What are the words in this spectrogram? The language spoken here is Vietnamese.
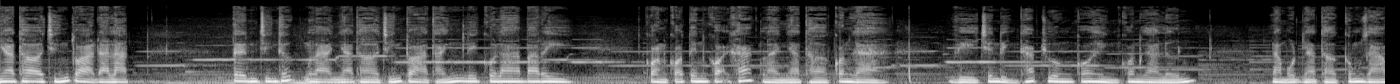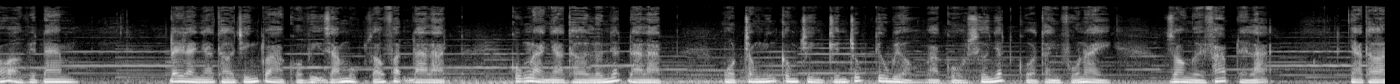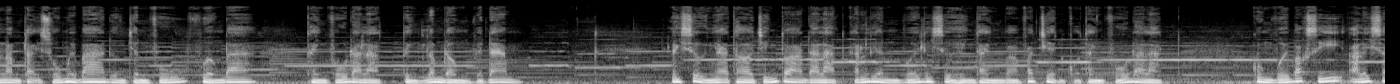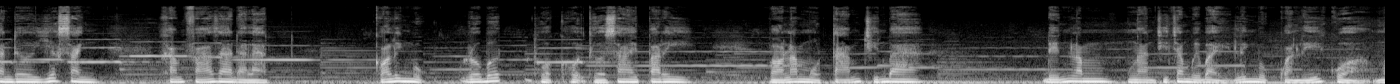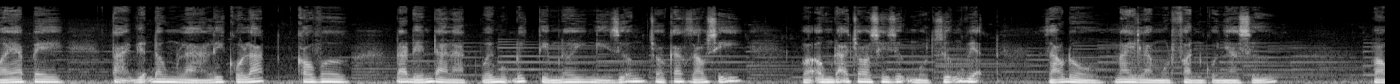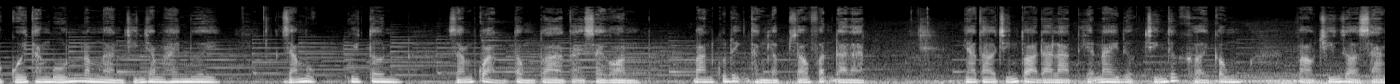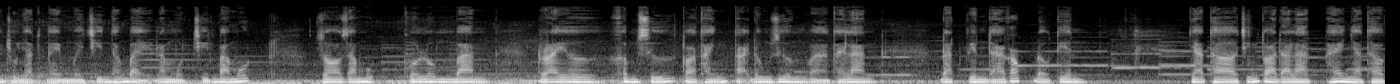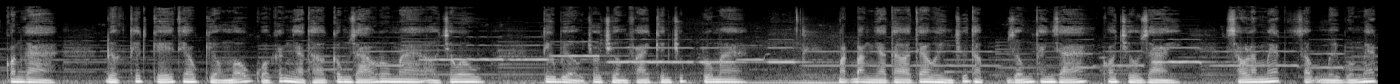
Nhà thờ chính tòa Đà Lạt. Tên chính thức là nhà thờ chính tòa Thánh Nicola Bari Còn có tên gọi khác là nhà thờ con gà, Vì trên đỉnh tháp chuông có hình con gà lớn, Là một nhà thờ công giáo ở Việt Nam. Đây là nhà thờ chính tòa của vị giám mục giáo phận Đà Lạt, Cũng là nhà thờ lớn nhất Đà Lạt, Một trong những công trình kiến trúc tiêu biểu và cổ xưa nhất của thành phố này Do người Pháp để lại. Nhà thờ nằm tại số 13 đường Trần Phú, phường 3, thành phố Đà Lạt, tỉnh Lâm Đồng, Việt Nam. Lịch sử nhà thờ chính tòa Đà Lạt gắn liền với lịch sử hình thành và phát triển của thành phố Đà Lạt, cùng với bác sĩ Alexander Yiếc Xanh khám phá ra Đà Lạt. Có linh mục Robert thuộc Hội Thừa Sai Paris vào năm 1893 đến năm 1917 linh mục quản lý của MEP tại Viện Đông là Nicolas Cover đã đến Đà Lạt với mục đích tìm nơi nghỉ dưỡng cho các giáo sĩ và ông đã cho xây dựng một dưỡng viện giáo đồ nay là một phần của nhà xứ. Vào cuối tháng 4 năm 1920, giám mục Quy Tơn, giám quản tổng tòa tại Sài Gòn, ban quyết định thành lập giáo phận Đà Lạt. Nhà thờ chính tòa Đà Lạt hiện nay được chính thức khởi công vào 9 giờ sáng Chủ nhật ngày 19 tháng 7 năm 1931 do giám mục Columban Dreyer khâm sứ tòa thánh tại Đông Dương và Thái Lan đặt viên đá góc đầu tiên. Nhà thờ chính tòa Đà Lạt hay nhà thờ con gà được thiết kế theo kiểu mẫu của các nhà thờ công giáo Roma ở châu Âu, tiêu biểu cho trường phái kiến trúc Roma. Mặt bằng nhà thờ theo hình chữ thập giống thánh giá có chiều dài 65m, rộng 14m,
